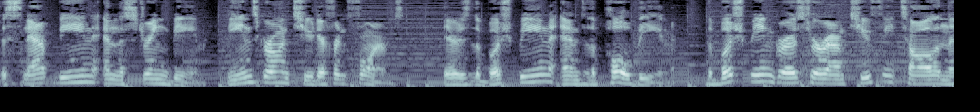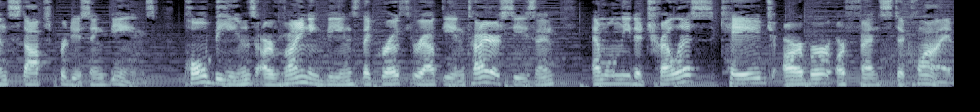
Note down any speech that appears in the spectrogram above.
the snap bean, and the string bean. Beans grow in two different forms. There's the bush bean and the pole bean. The bush bean grows to around 2 feet tall and then stops producing beans. Pole beans are vining beans that grow throughout the entire season and will need a trellis, cage, arbor, or fence to climb.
